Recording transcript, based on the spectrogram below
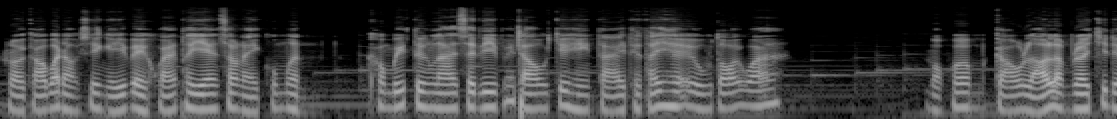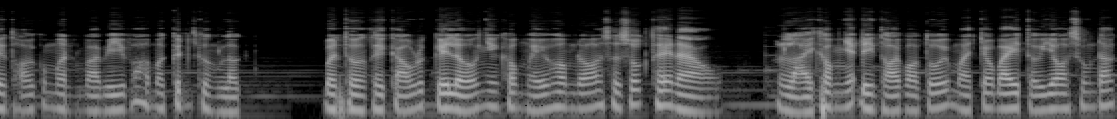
Rồi cậu bắt đầu suy nghĩ về khoảng thời gian sau này của mình. Không biết tương lai sẽ đi về đâu chứ hiện tại thì thấy hơi ưu tối quá. Một hôm, cậu lỡ làm rơi chiếc điện thoại của mình và bị vỡ mà kính cường lực. Bình thường thì cậu rất kỹ lưỡng nhưng không hiểu hôm đó sơ suất thế nào. Lại không nhét điện thoại vào túi mà cho bay tự do xuống đất.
